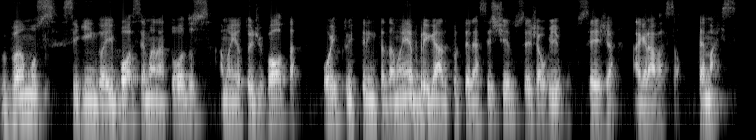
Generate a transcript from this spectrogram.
vamos seguindo aí. Boa semana a todos. Amanhã eu estou de volta, 8h30 da manhã. Obrigado por terem assistido, seja ao vivo, seja a gravação. Até mais.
